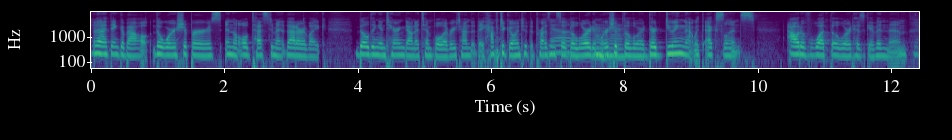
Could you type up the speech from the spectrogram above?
And then I think about the worshipers in the Old Testament that are like building and tearing down a temple every time that they have to go into the presence yeah. of the Lord and mm-hmm. worship the Lord. They're doing that with excellence out of what the Lord has given them. Yeah.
